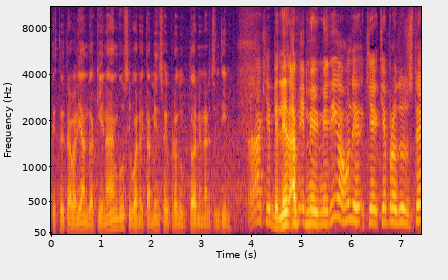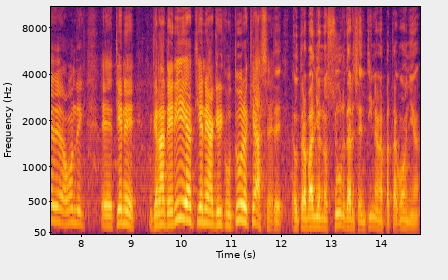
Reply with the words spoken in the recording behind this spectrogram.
que estoy trabajando aquí en Angus y bueno, y también soy productor en Argentina. Ah, qué beleza. Me, me diga dónde, qué, qué, produce usted, dónde eh, tiene ganadería, tiene agricultura, ¿qué hace? Yo trabajo en el sur de Argentina, en la Patagonia,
